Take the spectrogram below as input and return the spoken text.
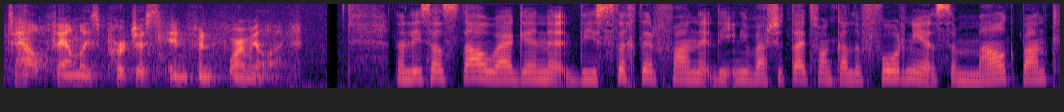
to help families purchase infant formula. Nou Lisa Stallwagen, die stigter van die Universiteit van Kalifornië se Melkbank,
